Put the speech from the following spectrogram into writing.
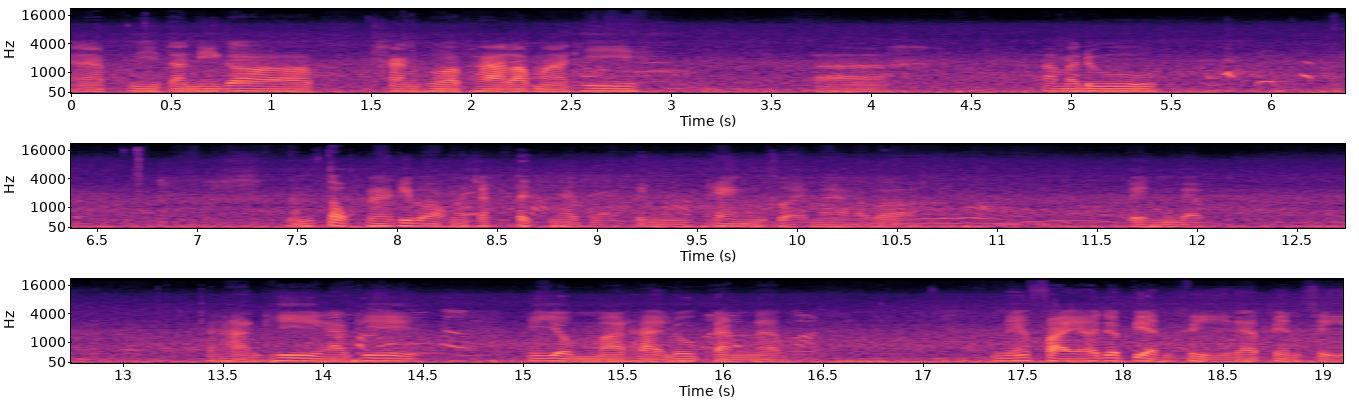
นะครับนี่ตอนนี้ก็ทางทัวร์พาเรามาที่เอ่อพามาดูน้ำตกนะที่ออกมาจากตึกนะครับเป็นแท่งสวยมากแล้วก็เป็นแบบสถานที่นะที่นิยมมาถ่ายรูปกันนะครับนี่ไฟเขาจะเปลี่ยนสีนะครับเปลี่ยนสี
